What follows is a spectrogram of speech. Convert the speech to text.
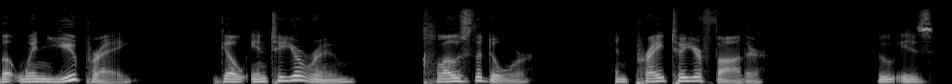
But when you pray, go into your room, close the door, and pray to your Father who is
